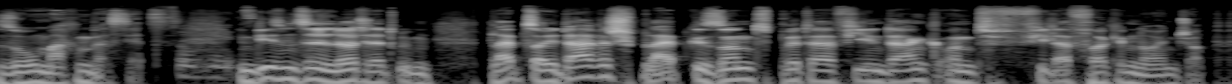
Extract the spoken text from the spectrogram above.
So machen wir es jetzt. So In diesem Sinne, Leute da drüben, bleibt solidarisch, bleibt gesund. Britta, vielen Dank und viel Erfolg im neuen Job.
